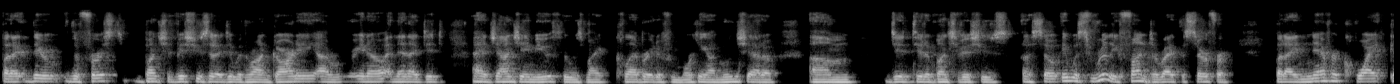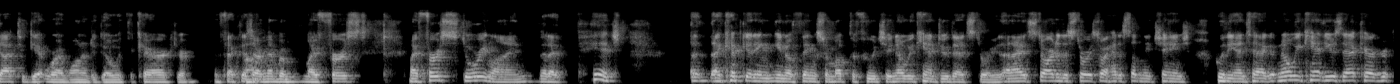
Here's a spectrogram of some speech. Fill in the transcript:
But I, there, the first bunch of issues that I did with Ron Garney, uh, you know, and then I did. I had John J. Muth, who was my collaborator from working on Moonshadow, um, did did a bunch of issues. Uh, so it was really fun to write the Surfer. But I never quite got to get where I wanted to go with the character. In fact, as I Oh. remember, my first my first storyline that I pitched uh, I kept getting, you know, things from up the food chain. No, we can't do that story. And I had started the story, so I had to suddenly change who the antagonist. No, we can't use that character.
